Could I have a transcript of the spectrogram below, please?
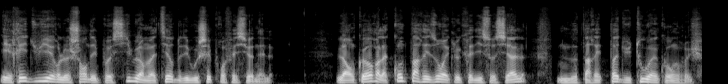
et réduire le champ des possibles en matière de débouchés professionnels. Là encore, la comparaison avec le crédit social ne me paraît pas du tout incongrue.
